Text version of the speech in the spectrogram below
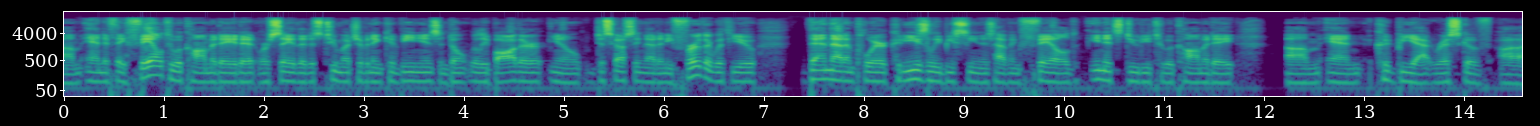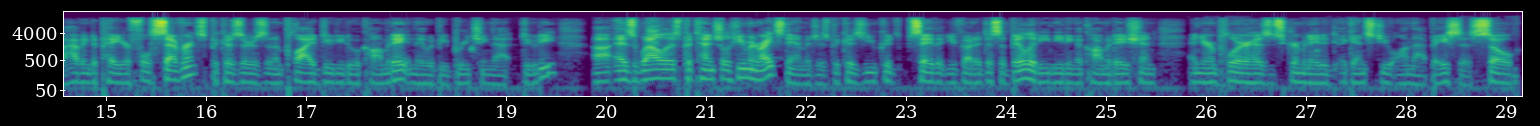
Um, and if they fail to accommodate it or say that it's too much of an inconvenience and don't really bother, you know, discussing that any further with you, then that employer could easily be seen as having failed in its duty to accommodate um, and could be at risk of uh, having to pay your full severance because there's an implied duty to accommodate and they would be breaching that duty, uh, as well as potential human rights damages because you could say that you've got a disability needing accommodation and your employer has discriminated against you on that basis. So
